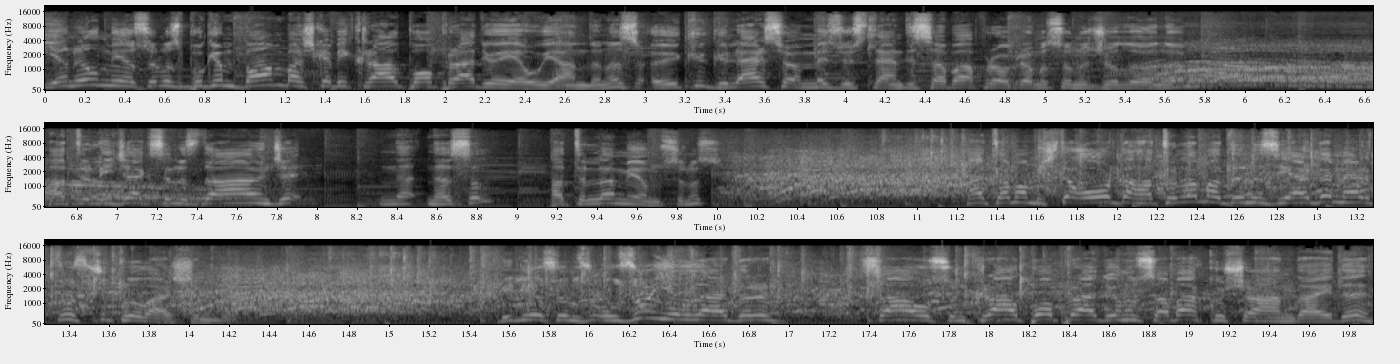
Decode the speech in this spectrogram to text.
yanılmıyorsunuz. Bugün bambaşka bir Kral Pop Radyo'ya uyandınız. Öykü Güler Sönmez üstlendi sabah programı sunuculuğunu. Hatırlayacaksınız daha önce... Na- nasıl? Hatırlamıyor musunuz? Ha tamam işte orada hatırlamadığınız yerde Mert Rusçuklu var şimdi. Biliyorsunuz uzun yıllardır sağ olsun Kral Pop Radyo'nun sabah kuşağındaydı.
